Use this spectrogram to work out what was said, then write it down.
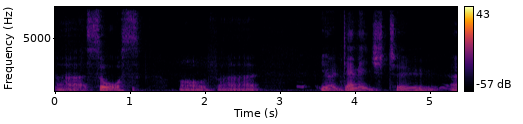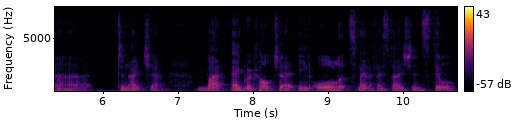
uh, source of uh, you know damage to uh, to nature. Mm. But agriculture, in all its manifestations, still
